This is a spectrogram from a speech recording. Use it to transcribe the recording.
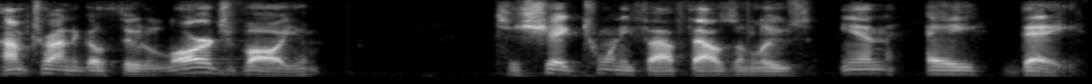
I'm trying to go through large volume to shake 25,000 loose in a day.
